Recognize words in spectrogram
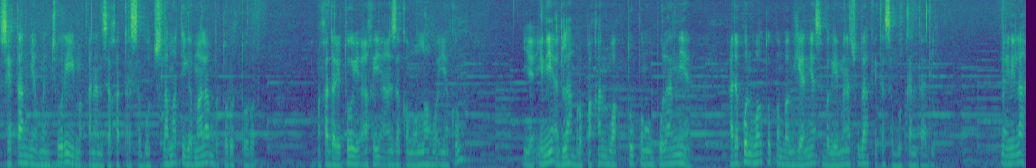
setan yang mencuri makanan zakat tersebut selama tiga malam berturut-turut. Maka dari itu ya akhi azakumullah wa yakum Ya, ini adalah merupakan waktu pengumpulannya. Adapun waktu pembagiannya sebagaimana sudah kita sebutkan tadi. Nah, inilah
